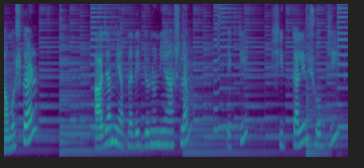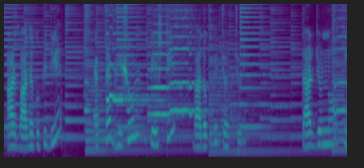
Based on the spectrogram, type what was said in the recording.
নমস্কার। আজ আমি আপনাদের জন্য নিয়ে আসলাম একটি শীতকালীন সবজি আর বাঁধাকপি দিয়ে একটা ভীষণ টেস্টি বাঁধাকপির চচ্চড়ি। তার জন্য কি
